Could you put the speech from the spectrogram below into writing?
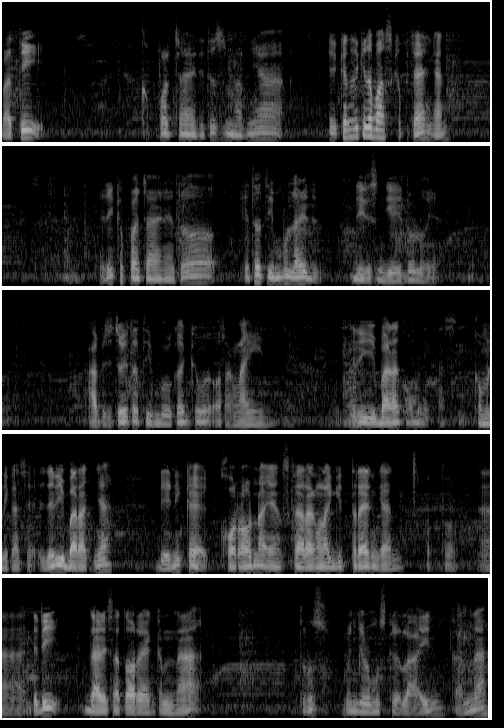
berarti kepercayaan itu sebenarnya ya kan tadi kita bahas kepercayaan kan jadi kepercayaan itu itu timbul dari diri sendiri dulu ya. Habis itu kita timbulkan ke orang lain jadi ibarat komunikasi. komunikasi jadi ibaratnya dia ini kayak corona yang sekarang lagi tren kan Betul. Nah, jadi dari satu orang yang kena terus menjerumus ke lain karena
